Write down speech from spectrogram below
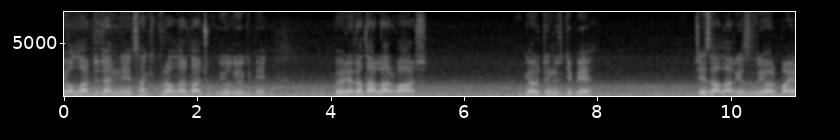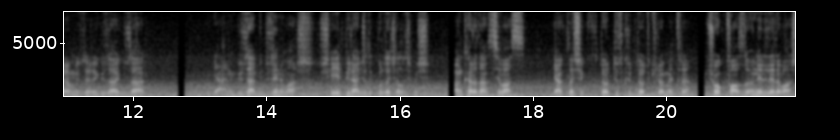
Yollar düzenli, sanki kurallar daha çok uyuluyor gibi. Böyle radarlar var. Gördüğünüz gibi cezalar yazılıyor bayram üzere güzel güzel. Yani güzel bir düzeni var. Şehir plancılık burada çalışmış. Ankara'dan Sivas yaklaşık 444 kilometre. Çok fazla önerileri var.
